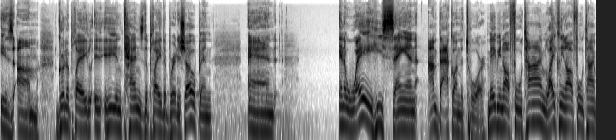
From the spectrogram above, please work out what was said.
is um going to play he intends to play the british open and in a way, he's saying, I'm back on the tour. Maybe not full time, likely not full time,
